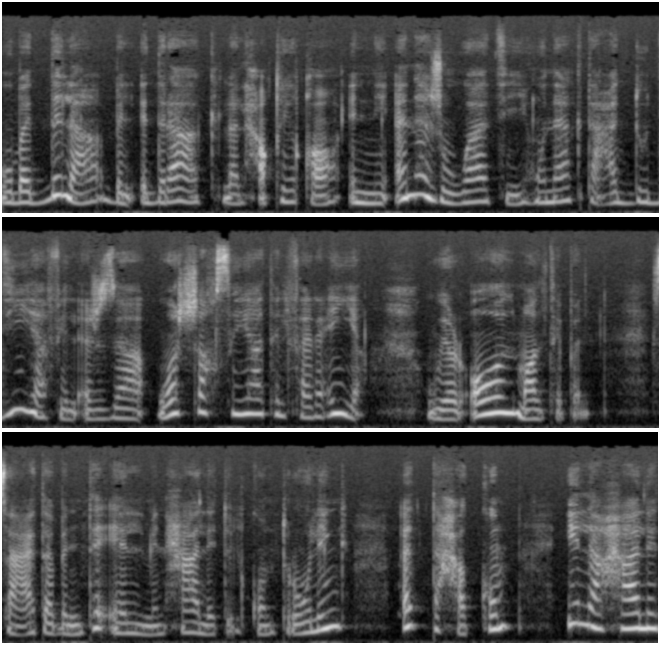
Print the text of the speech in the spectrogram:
وبدلها بالإدراك للحقيقة أني أنا جواتي هناك تعددية في الأجزاء والشخصيات الفرعية. We're all multiple. ساعتها بنتقل من حالة الكنترولينج التحكم إلى حالة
